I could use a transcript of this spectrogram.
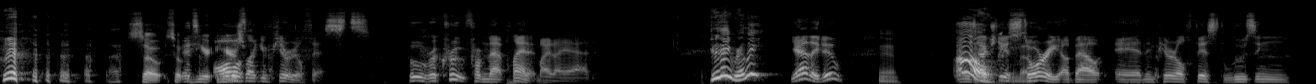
so so It's here, almost here's like Imperial Fists. who recruit from that planet, might I add. Do they really? Yeah, they do. Yeah. There's Oh, actually a story about an Imperial Fist losing.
